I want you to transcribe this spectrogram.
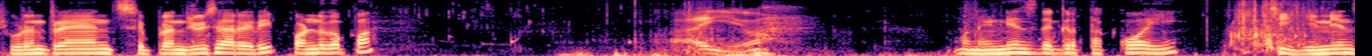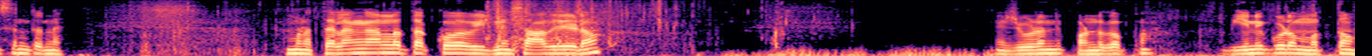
చూడండి ఫ్రెండ్స్ ఇప్పుడు చూసారు ఇది? పండుగప్ప? అయ్యో. మన ఇండియన్స్ దగ్గర తక్కువ అయ్యి ఇండియన్స్ అంటున్నాయి మన తెలంగాణలో తక్కువ వీటిని సాగు చేయడం. మీరు చూడండి పండుగప్ప. దీనికి కూడా మొత్తం.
